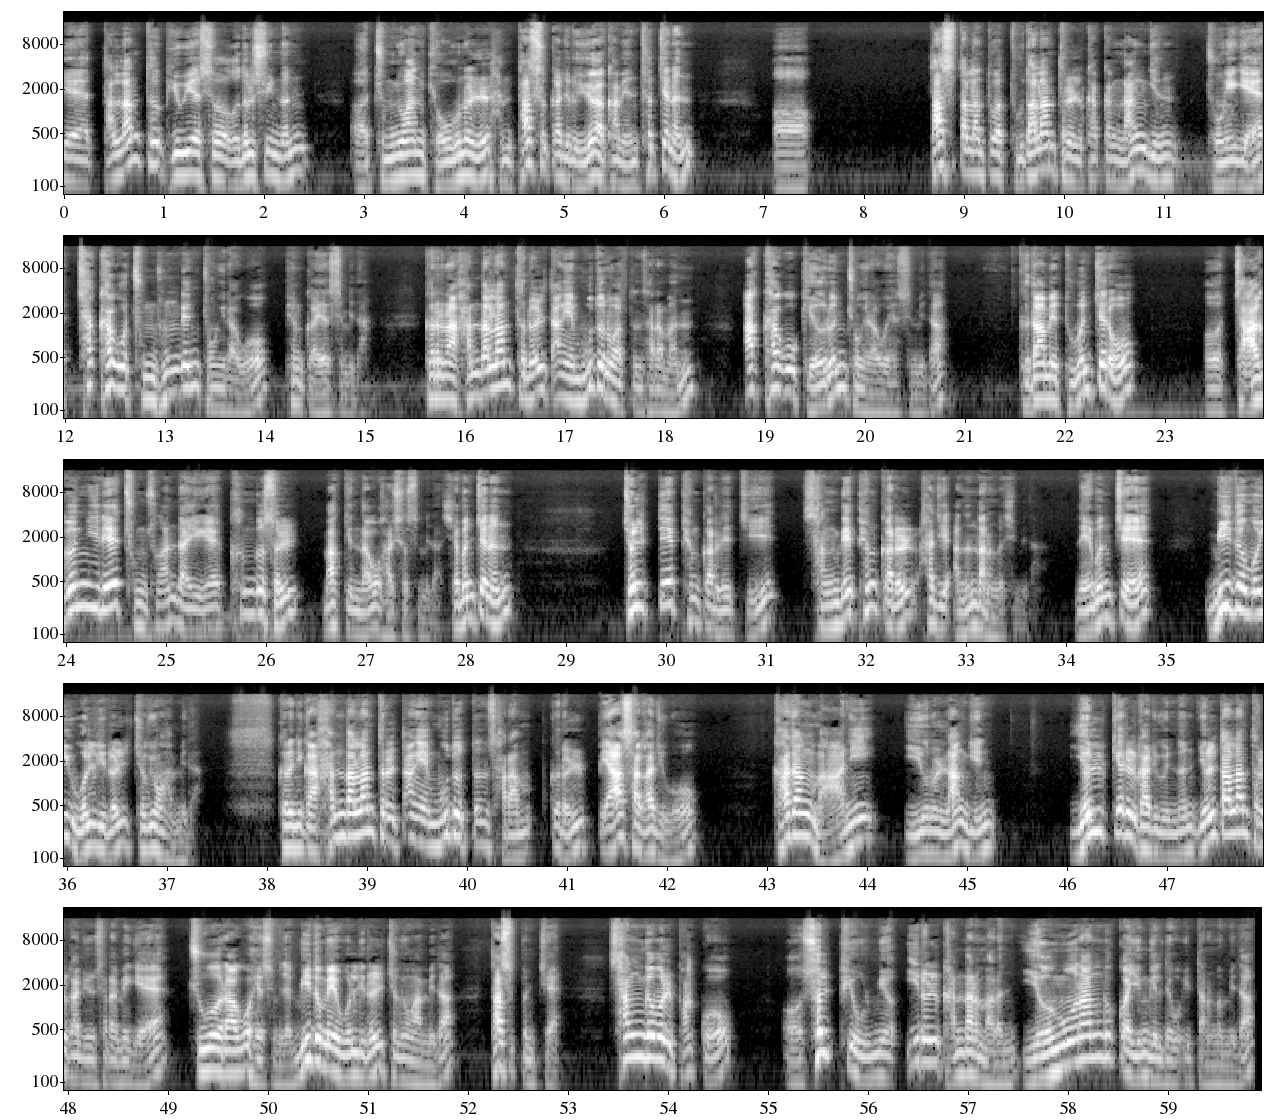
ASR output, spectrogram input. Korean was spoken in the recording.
예, 달란트 비유에서 얻을 수 있는 어, 중요한 교훈을 한 다섯 가지로 요약하면 첫째는 어, 다섯 달란트와 두 달란트를 각각 남긴 종에게 착하고 충성된 종이라고 평가했습니다. 그러나 한 달란트를 땅에 묻어놓았던 사람은 악하고 게으른 종이라고 했습니다. 그 다음에 두 번째로 어, 작은 일에 충성한 자에게 큰 것을 맡긴다고 하셨습니다. 세 번째는 절대 평가를 했지 상대 평가를 하지 않는다는 것입니다. 네 번째, 믿음의 원리를 적용합니다. 그러니까 한 달란트를 땅에 묻었던 사람 거를 빼앗아 가지고 가장 많이 이윤을 남긴 10개를 가지고 있는 10달란트를 가지고 있는 사람에게 주어라고 했습니다. 믿음의 원리를 적용합니다. 다섯 번째, 상급을 받고 어, 설피 울며 이를 간다는 말은 영원한 것과 연결되고 있다는 겁니다.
